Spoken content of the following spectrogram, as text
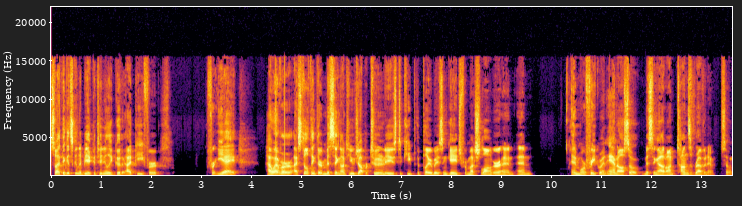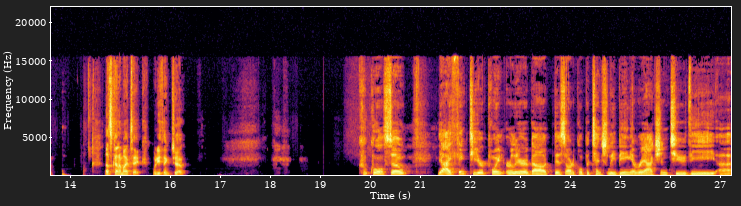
So I think it's going to be a continually good IP for for EA. However, I still think they're missing on huge opportunities to keep the player base engaged for much longer and and and more frequent, and also missing out on tons of revenue. So that's kind of my take. What do you think, Joe? Cool. So yeah, I think to your point earlier about this article potentially being a reaction to the uh,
